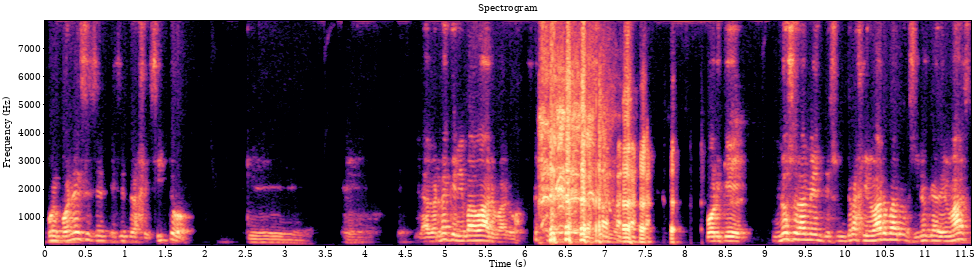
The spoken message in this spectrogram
por ponerse ese, trajecito, que eh, la verdad que le va bárbaro. Porque no solamente es un traje bárbaro, sino que además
